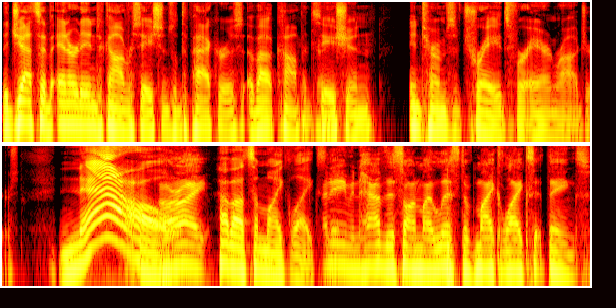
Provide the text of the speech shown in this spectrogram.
the Jets have entered into conversations with the Packers about compensation in terms of trades for Aaron Rodgers. Now, All right. how about some Mike likes? I didn't even have this on my list of Mike likes at things.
